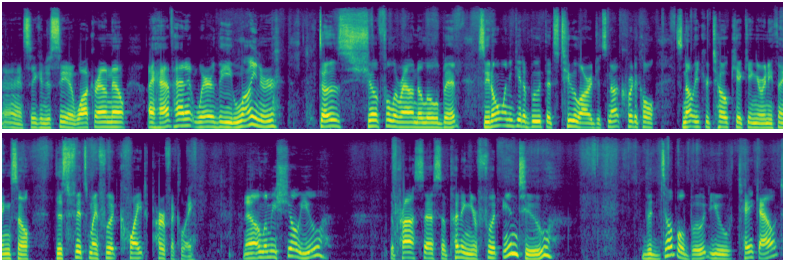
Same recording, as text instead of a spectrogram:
All right, so you can just see I walk around now. I have had it where the liner does shuffle around a little bit, so you don't want to get a boot that's too large. It's not critical. It's not like your toe kicking or anything, so this fits my foot quite perfectly. Now let me show you the process of putting your foot into the double boot. You take out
